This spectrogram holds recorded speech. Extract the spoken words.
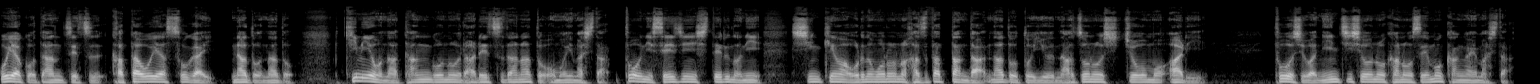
親子断絶、片親阻害などなど、奇妙な単語の羅列だなと思いました。当に成人してるのに、親権は俺のもののはずだったんだ、などという謎の主張もあり、当初は認知症の可能性も考えました。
